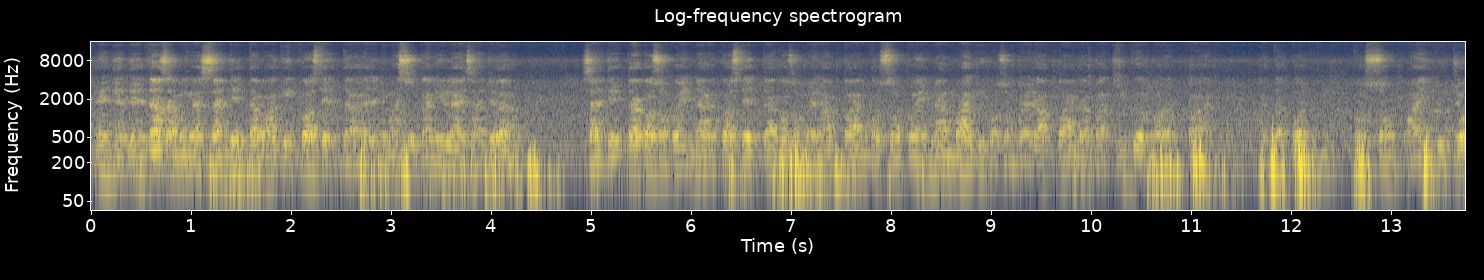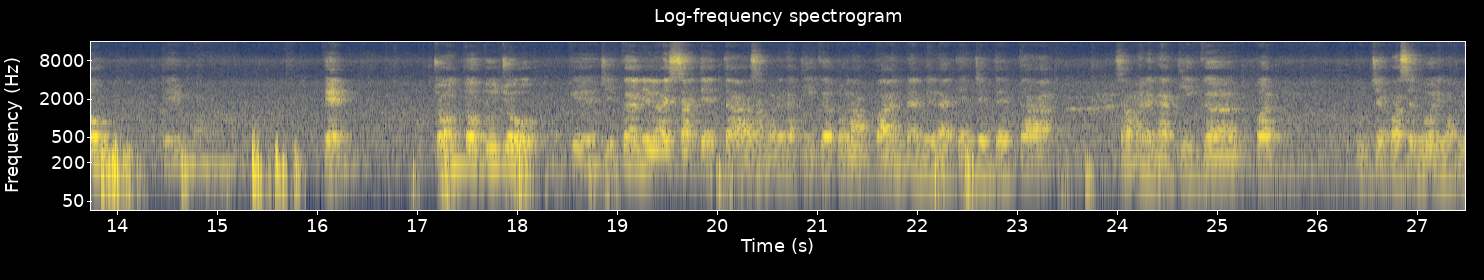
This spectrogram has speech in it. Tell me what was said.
Tangent theta sama dengan sin theta bagi cos theta. Jadi masukkan nilai saja. Sin theta 0.6, cos theta 0.8, 0.6 bagi 0.8 dapat 3 per 4 ataupun 0.75. Okey. Contoh 7. Okey, jika nilai sin theta sama dengan 3 per 8 dan nilai tangent theta sama dengan 3 per punca kuasa 2 55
